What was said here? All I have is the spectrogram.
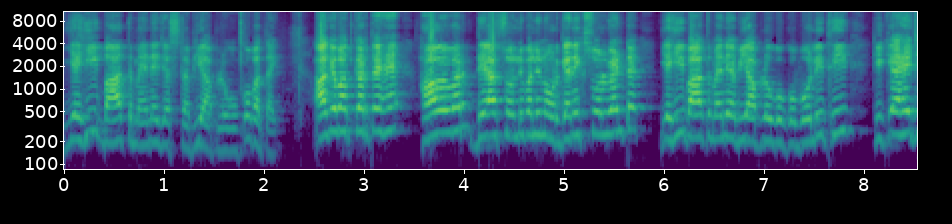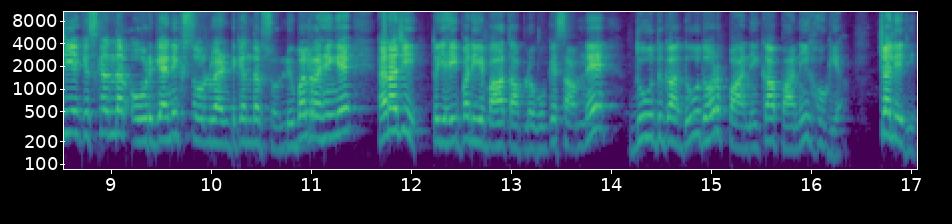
यही बात मैंने जस्ट अभी आप लोगों को बताई। आगे बात करते हैं। However they are soluble in organic solvent यही बात मैंने अभी आप लोगों को बोली थी कि क्या है जी, ये किसके अंदर? ऑर्गेनिक सोलवेंट के अंदर सोल्यूबल रहेंगे। है ना जी? तो यही पर ये बात आप लोगों के सामने, दूध का दूध और पानी का पानी हो गया। चलिए जी,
